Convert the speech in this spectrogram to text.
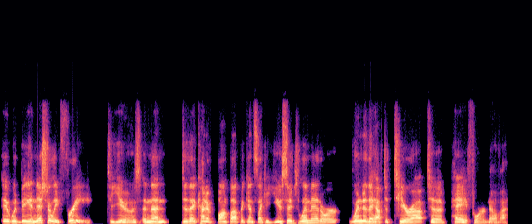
It would be initially free to use, and then do they kind of bump up against like a usage limit, or when do they have to tier up to pay for Novah?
